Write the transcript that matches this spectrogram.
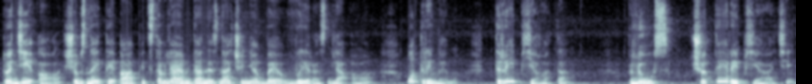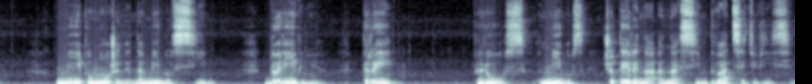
Тоді А, щоб знайти А, підставляємо дане значення b в вираз для А, отримаємо 3 п'ята плюс 4 п'яті помножене на мінус 7 дорівнює 3 плюс мінус 4 на, на 7 28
